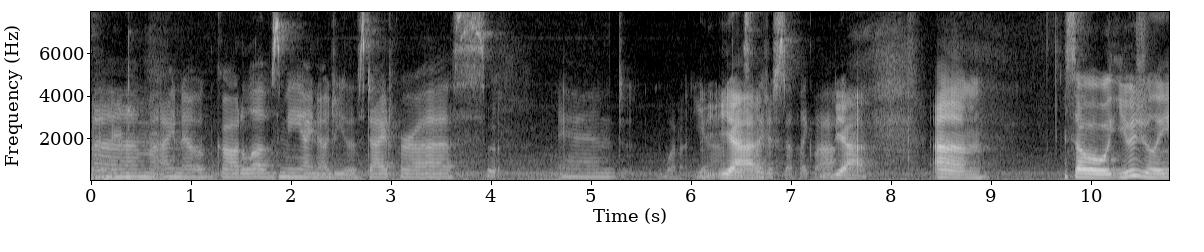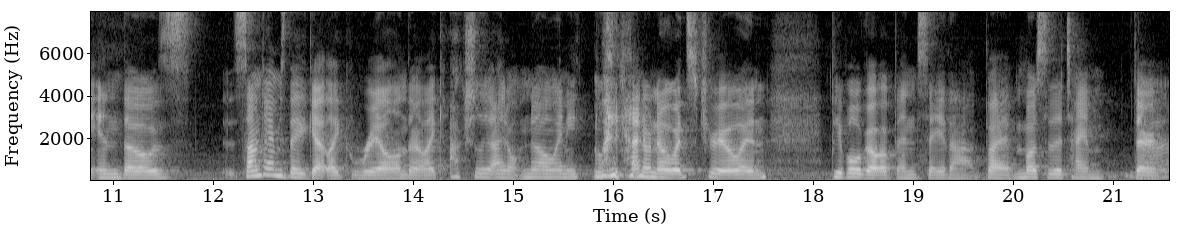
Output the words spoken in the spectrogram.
Um, I know God loves me. I know Jesus died for us. And what, you know, Yeah. basically just stuff like that. Yeah. Um, so usually in those, sometimes they get like real and they're like, actually, I don't know any, like, I don't know what's true. And people go up and say that. But most of the time they're, Yeah.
